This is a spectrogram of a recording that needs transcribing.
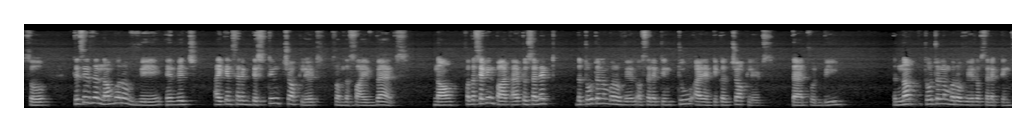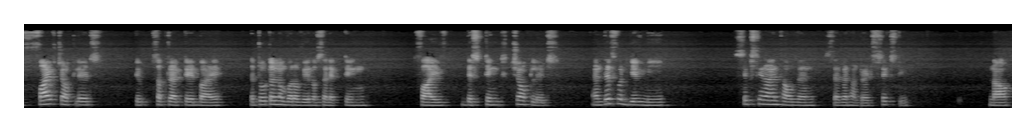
So this is the number of way in which I can select distinct chocolates from the five bags. Now for the second part I have to select the total number of ways of selecting two identical chocolates. That would be the total number of ways of selecting five chocolates subtracted by the total number of ways of selecting five distinct chocolates and this would give me 69,000 760. Now,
